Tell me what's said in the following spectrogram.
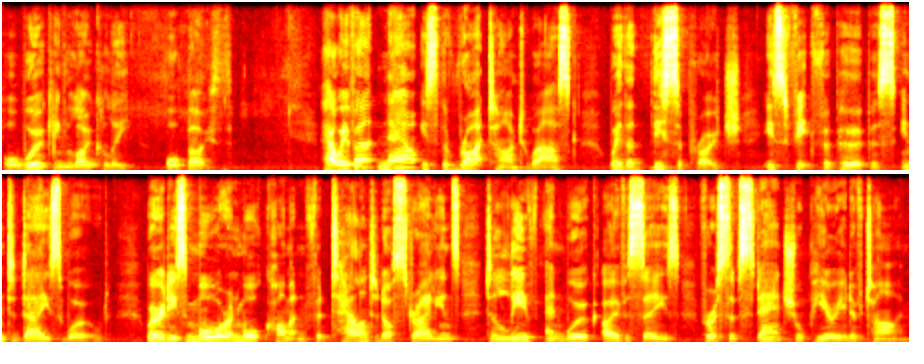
or working locally or both. However, now is the right time to ask whether this approach is fit for purpose in today's world, where it is more and more common for talented Australians to live and work overseas for a substantial period of time.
